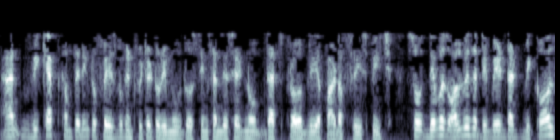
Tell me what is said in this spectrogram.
And we kept complaining to Facebook and Twitter to remove those things and they said, no, that's probably a part of free speech. So there was always a debate that because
